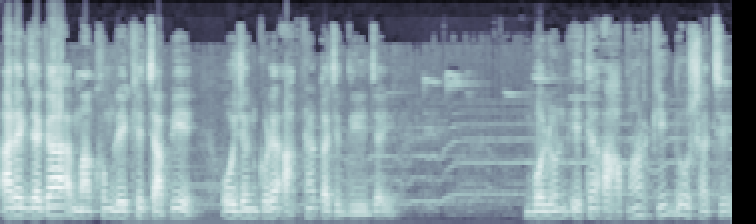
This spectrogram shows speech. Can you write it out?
আর এক জায়গা মাখন রেখে চাপিয়ে ওজন করে আপনার কাছে দিয়ে যাই। বলুন, এতে আমার কি দোষ আছে?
